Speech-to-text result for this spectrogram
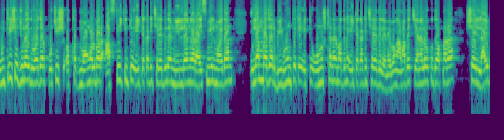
উনত্রিশে জুলাই দু হাজার পঁচিশ, অর্থাৎ মঙ্গলবার, আজকেই কিন্তু এই টাকাটি ছেড়ে দিলেন নীলডাঙ্গা রাইস মিল ময়দান। ইলামবাজার, বীরভূম থেকে একটি অনুষ্ঠানের মাধ্যমে এই টাকাটি ছেড়ে দিলেন এবং আমাদের চ্যানেলেও কিন্তু আপনারা সেই লাইভ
